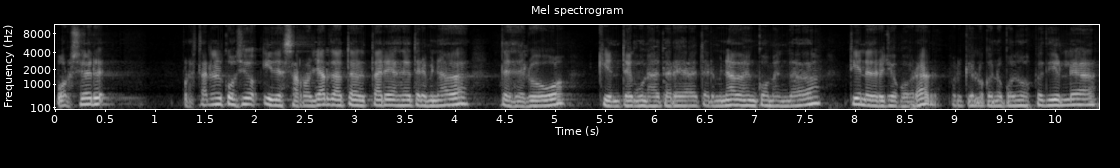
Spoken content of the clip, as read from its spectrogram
Por ser, por estar en el Consejo y desarrollar tareas determinadas, desde luego, quien tenga una tarea determinada encomendada tiene derecho a cobrar, porque lo que no podemos pedirle a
